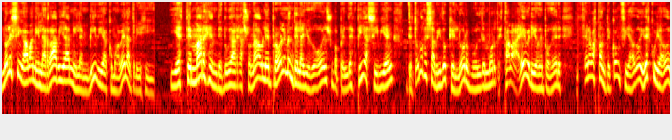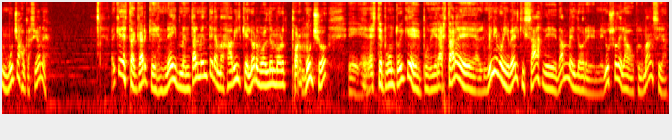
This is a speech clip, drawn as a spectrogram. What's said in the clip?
no le llegaba ni la rabia ni la envidia como a Bellatrix y, y este margen de duda razonable probablemente le ayudó en su papel de espía, si bien de todos he sabido que Lord Voldemort estaba ebrio de poder y era bastante confiado y descuidado en muchas ocasiones. Hay que destacar que Snape mentalmente era más hábil que Lord Voldemort por mucho eh, en este punto y que pudiera estar eh, al mínimo nivel quizás de Dumbledore en el uso de la oclumancia.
